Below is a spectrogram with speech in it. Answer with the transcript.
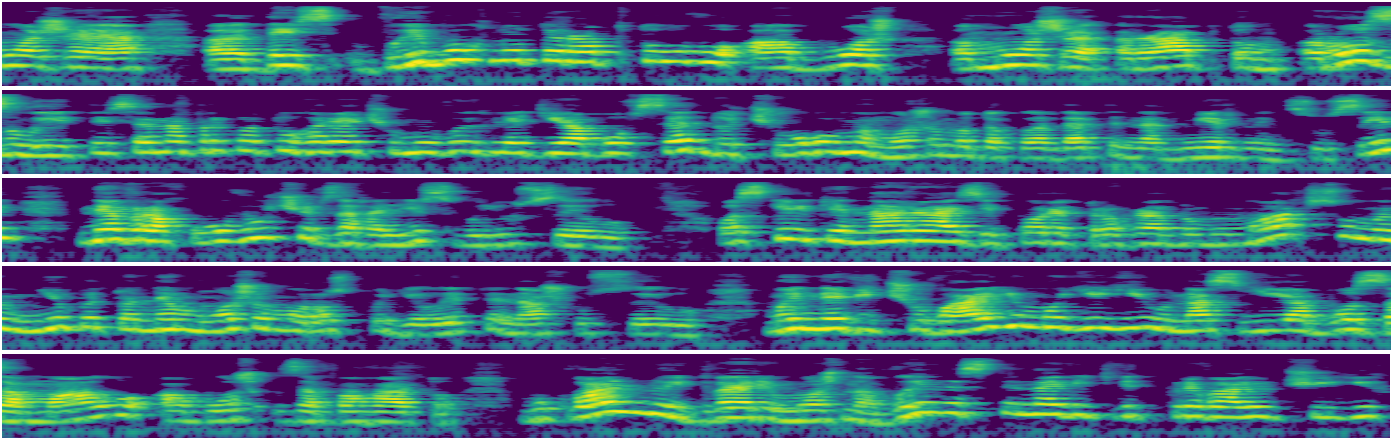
може е, десь вибухнути раптово, або ж може раптом розлитися, наприклад, у гарячому вигляді, або все, до чого ми можемо докладати надмірних зусиль, не враховуючи взагалі свою силу. Оскільки наразі по ретроградному Марсу ми нібито не можемо розподілити нашу силу. Ми не відчуваємо її, у нас є або замало, або ж забагато. Буквально і двері можна винести, навіть відкриваючи їх,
